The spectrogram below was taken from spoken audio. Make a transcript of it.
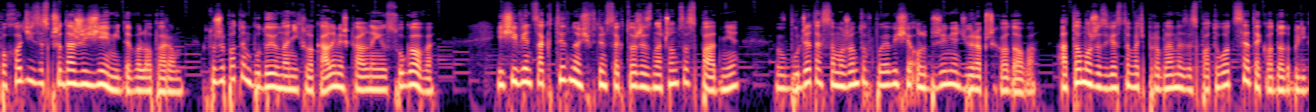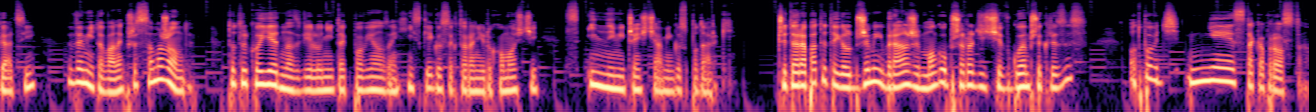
pochodzi ze sprzedaży ziemi deweloperom, którzy potem budują na nich lokale mieszkalne i usługowe. Jeśli więc aktywność w tym sektorze znacząco spadnie, w budżetach samorządów pojawi się olbrzymia dziura przychodowa, a to może zwiastować problemy ze spłatą odsetek od obligacji wyemitowanych przez samorządy. To tylko jedna z wielu nitek powiązań chińskiego sektora nieruchomości z innymi częściami gospodarki. Czy tarapaty tej olbrzymiej branży mogą przerodzić się w głębszy kryzys? Odpowiedź nie jest taka prosta.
